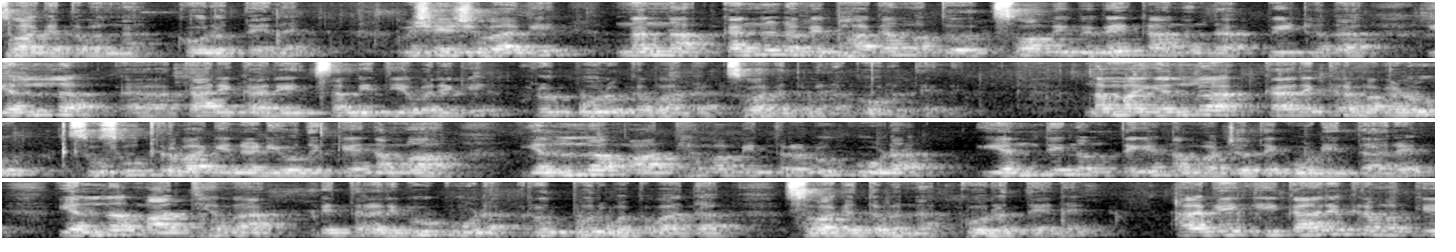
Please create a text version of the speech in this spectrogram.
ಸ್ವಾಗತವನ್ನು ಕೋರುತ್ತೇನೆ. ವಿಶೇಷವಾಗಿ ನನ್ನ ಕನ್ನಡ ವಿಭಾಗ ಮತ್ತು ಸ್ವಾಮಿ ವಿವೇಕಾನಂದ ಪೀಠದ ಎಲ್ಲ ಕಾರ್ಯಕಾರಿ ಸಮಿತಿಯವರಿಗೆ ಹೃತ್ಪೂರ್ವಕವಾದ ಸ್ವಾಗತವನ್ನು ಕೋರುತ್ತೇನೆ. ನಮ್ಮ ಎಲ್ಲ ಕಾರ್ಯಕ್ರಮಗಳು ಸುಸೂತ್ರವಾಗಿ ನಡೆಯೋದಕ್ಕೆ ನಮ್ಮ ಎಲ್ಲ ಮಾಧ್ಯಮ ಮಿತ್ರರು ಕೂಡ ಎಂದಿನಂತೆಯೇ ನಮ್ಮ ಜೊತೆಗೂಡಿದ್ದಾರೆ. ಎಲ್ಲ ಮಾಧ್ಯಮ ಮಿತ್ರರಿಗೂ ಕೂಡ ಹೃತ್ಪೂರ್ವಕವಾದ ಸ್ವಾಗತವನ್ನು ಕೋರುತ್ತೇನೆ. ಹಾಗೆ ಈ ಕಾರ್ಯಕ್ರಮಕ್ಕೆ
